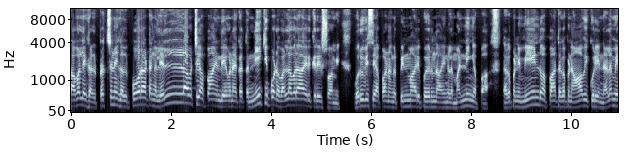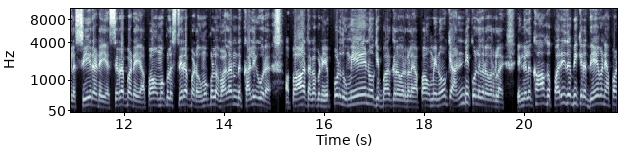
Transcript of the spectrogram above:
கவலைகள் பிரச்சனைகள் போராட்டங்கள் எல்லாவற்றையும் அப்பா என் தேவனை கத்த நீக்கி போட வல்லவரா இருக்கிறீர் சுவாமி. ஒரு விஷயம் அப்பா நாங்கள் பின்மாறி இருந்தா எங்களை மன்னிங்கப்பா. தகப்பனி மீண்டும் அப்பா தகப்பனி ஆவிக்குரிய நிலைமையில சீரடைய சிறப்படைய. அப்பா உமக்குள்ள ஸ்திரப்பட உமக்குள்ள வளர்ந்து கலிகூற அப்பா தகப்பனி எப்பொழுது உமையே நோக்கி பார்க்கிறவர்களை அப்பா உண்மை நோக்கி அண்டி கொள்ளுகிறவர்களை எங்களுக்காக பரிதபிக்கிற தேவனை அப்பா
